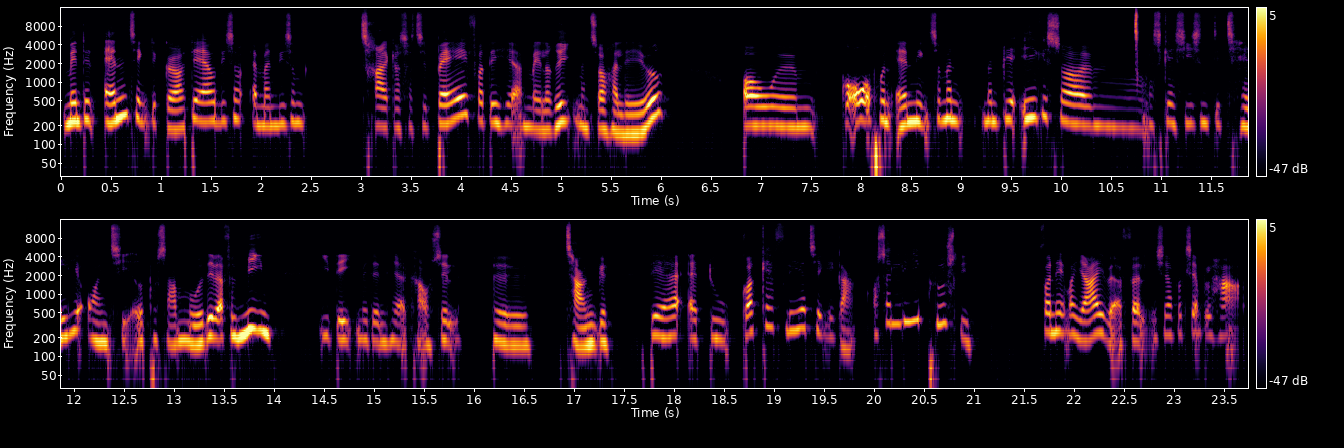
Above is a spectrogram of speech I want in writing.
Men den anden ting, det gør, det er jo ligesom, at man ligesom trækker sig tilbage fra det her maleri, man så har lavet, og øhm, går over på en anden en, så man, man bliver ikke så, øhm, hvad skal jeg sige, sådan detaljeorienteret på samme måde. Det er i hvert fald min idé med den her karusel øh, tanke. Det er, at du godt kan have flere ting i gang, og så lige pludselig, fornemmer jeg i hvert fald, hvis jeg for eksempel har,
